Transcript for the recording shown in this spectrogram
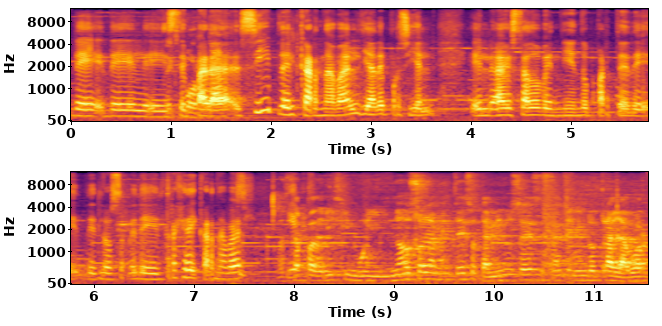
de, del, este, para, sí, del carnaval, ya de por sí él, él ha estado vendiendo parte de, los, del traje de carnaval. Está padrísimo y no solamente eso, también ustedes están teniendo otra labor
